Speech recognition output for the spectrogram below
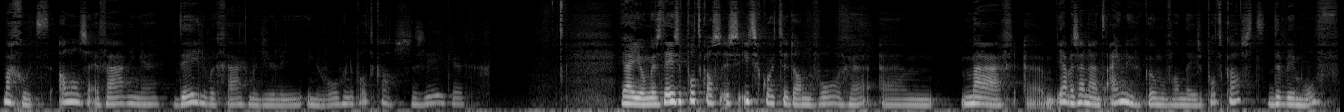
Maar goed, al onze ervaringen delen we graag met jullie in de volgende podcast. Zeker. Ja, jongens, deze podcast is iets korter dan de vorige. ehm, maar ehm, ja, we zijn aan het einde gekomen van deze podcast, de Wim Hof.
